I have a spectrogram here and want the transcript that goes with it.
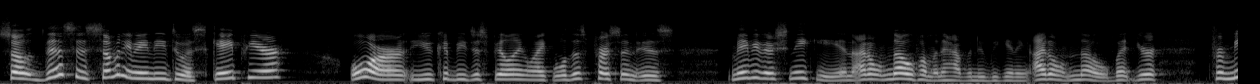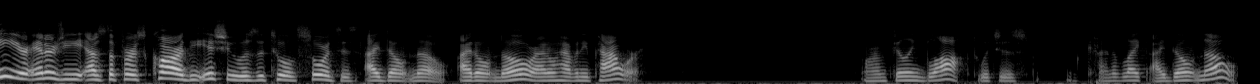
So this is, somebody may need to escape here, or you could be just feeling like, well, this person is, maybe they're sneaky, and I don't know if I'm going to have a new beginning. I don't know. But you're, for me, your energy as the first card, the issue is the Two of Swords is I don't know. I don't know or I don't have any power. Or I'm feeling blocked, which is kind of like I don't know.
